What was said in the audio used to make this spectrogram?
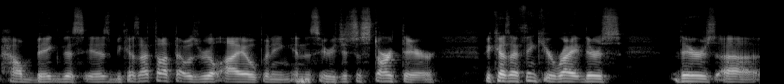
how big this is? Because I thought that was real eye opening in the series. Just to start there, because I think you're right. There's there's uh,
